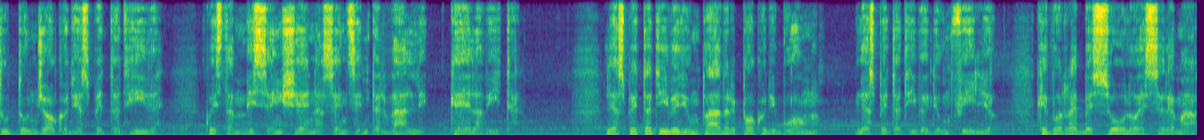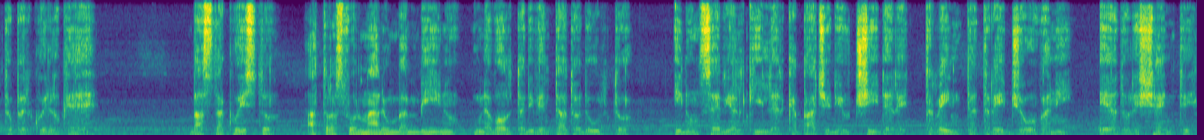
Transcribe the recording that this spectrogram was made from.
Tutto un gioco di aspettative, questa messa in scena senza intervalli che è la vita le aspettative di un padre poco di buono, le aspettative di un figlio che vorrebbe solo essere amato per quello che è. Basta questo a trasformare un bambino, una volta diventato adulto, in un serial killer capace di uccidere 33 giovani e adolescenti?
